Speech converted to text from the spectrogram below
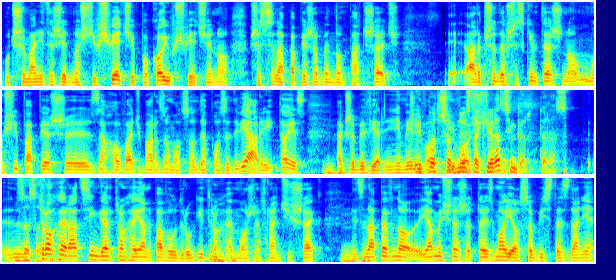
utrzymanie też jedności w świecie, pokoju w świecie, no wszyscy na papieża będą patrzeć, ale przede wszystkim też no, musi papież y, zachować bardzo mocno depozyt wiary i to jest tak, żeby wierni nie mieli Czyli potrzebny jest wątpliwości. taki Ratzinger teraz. Zasadzie. Trochę Ratzinger, trochę Jan Paweł II, trochę może Franciszek. Więc na pewno ja myślę, że to jest moje osobiste zdanie.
